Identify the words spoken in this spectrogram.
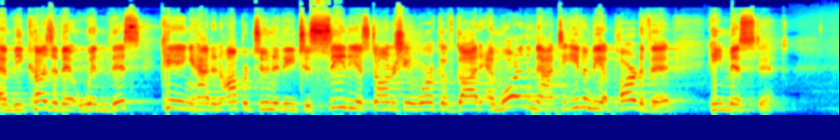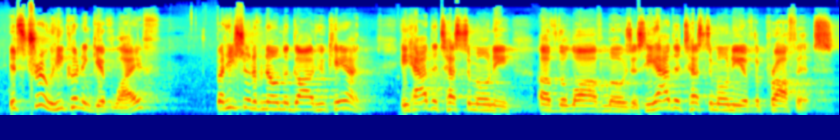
And because of it, when this king had an opportunity to see the astonishing work of God, and more than that, to even be a part of it, he missed it. It's true, he couldn't give life, but he should have known the God who can. He had the testimony of the law of Moses, he had the testimony of the prophets.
